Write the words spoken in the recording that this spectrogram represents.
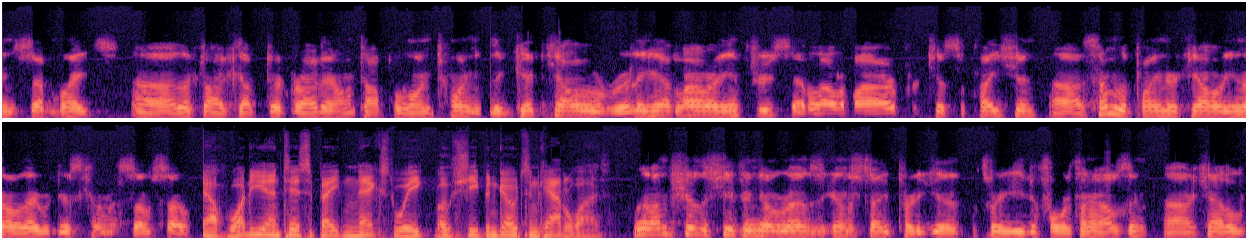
and seven weights uh, looked like up to right on top of 120. The good cattle really had a lot of interest, had a lot of buyer participation. Uh, some of the plainer cattle, you know, they were just kind of so-so. Now, what are you anticipating next week, both sheep and goats and cattle wise? Well, I'm sure the sheep and goat runs are going to stay pretty good, three to four thousand. Uh, cattle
